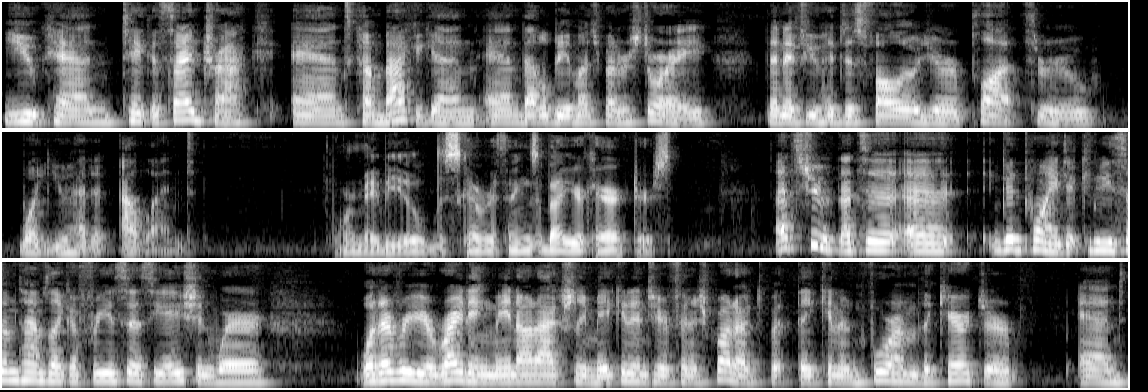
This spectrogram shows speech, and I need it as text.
you can take a sidetrack and come back again, and that'll be a much better story than if you had just followed your plot through what you had outlined. Or maybe you'll discover things about your characters. That's true. That's a, a good point. It can be sometimes like a free association where whatever you're writing may not actually make it into your finished product, but they can inform the character, and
